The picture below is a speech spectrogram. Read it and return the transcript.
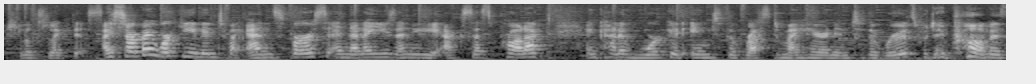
which looks like this. I start by working it into my ends first and then I use any excess product and kind of work it into the rest of my hair and into the roots, which I promise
